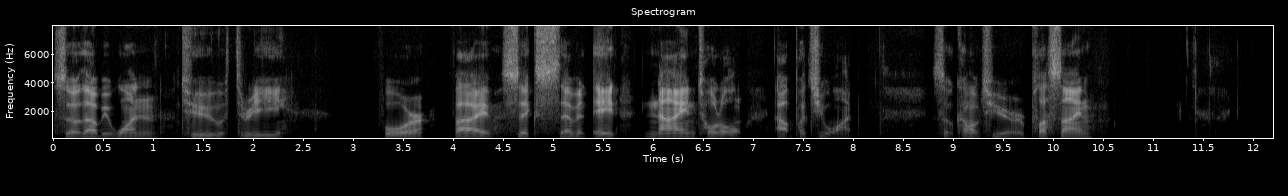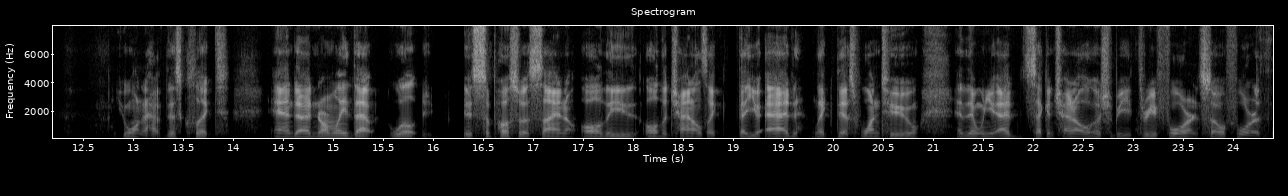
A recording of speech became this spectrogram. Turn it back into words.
So that'll be one, two, three, four, five, six, seven, eight, nine total outputs you want. So come up to your plus sign. You want to have this clicked, and uh, normally that will is supposed to assign all the all the channels like that you add like this one two and then when you add second channel it should be three four and so forth.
